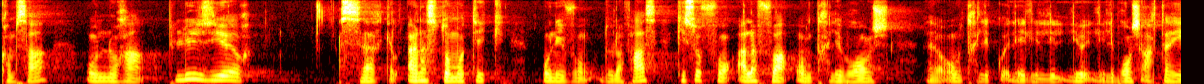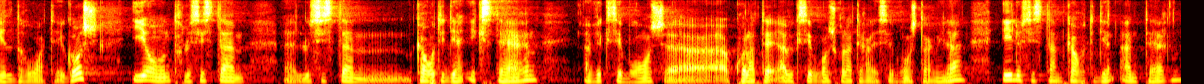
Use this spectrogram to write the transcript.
Comme ça, on aura plusieurs cercles anastomotiques au niveau de la face qui se font à la fois entre les branches, euh, entre les, branches artérielles droite et gauche et entre le système, euh, le système carotidien externe avec ses branches, euh, avec ses branches collatérales et ses branches terminales et le système carotidien interne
